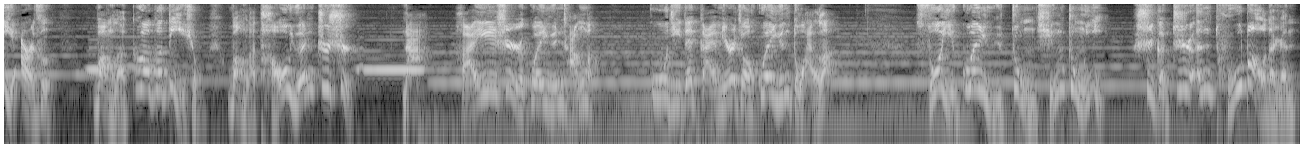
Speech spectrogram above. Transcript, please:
义二字，忘了哥哥弟兄，忘了桃园之事，那还是关云长吗？估计得改名叫关云短了。所以关羽重情重义，是个知恩图报的人。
